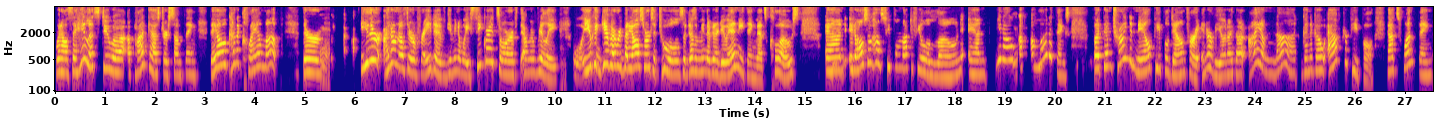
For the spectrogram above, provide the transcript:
when I'll say, hey, let's do a, a podcast or something, they all kind of clam up. They're oh. either, I don't know if they're afraid of giving away secrets or if, I mean, really, you can give everybody all sorts of tools. It doesn't mean they're going to do anything that's close and it also helps people not to feel alone and you know a, a, lot of things. But then trying to nail people down for an interview and i thought i am not going to go after people. That's one thing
